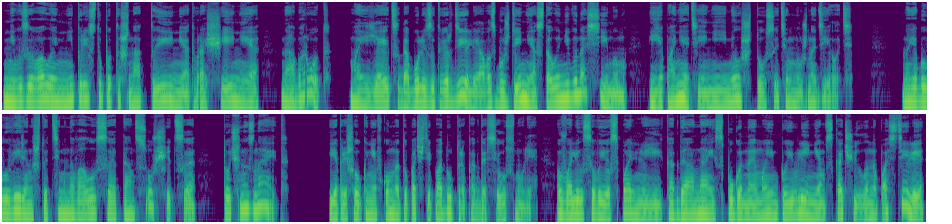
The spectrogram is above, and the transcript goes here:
не вызывала ни приступа тошноты, ни отвращения. Наоборот, мои яйца до боли затвердели, а возбуждение стало невыносимым, и я понятия не имел, что с этим нужно делать. Но я был уверен, что темноволосая танцовщица точно знает. Я пришел к ней в комнату почти под утро, когда все уснули. Ввалился в ее спальню, и когда она, испуганная моим появлением, вскочила на постели,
